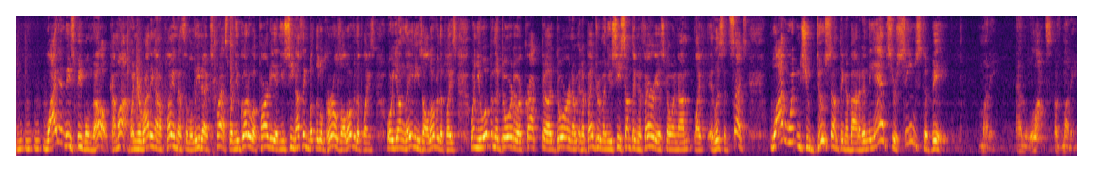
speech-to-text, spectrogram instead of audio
why didn't these people know? Come on, when you're riding on a plane that's the Lolita Express, when you go to a party and you see nothing but little girls all over the place or young ladies all over the place, when you open the door to a cracked uh, door in a, in a bedroom and you see something nefarious going on, like illicit sex why wouldn't you do something about it? And the answer seems to be money and lots of money.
